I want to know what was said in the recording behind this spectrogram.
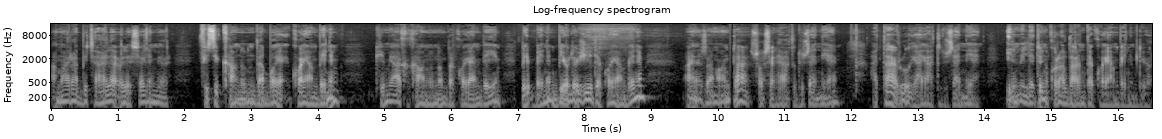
Ama Rabbi Teala öyle söylemiyor. Fizik kanununda koyan benim, kimya kanununda koyan beyim, benim biyolojiyi de koyan benim, aynı zamanda sosyal hayatı düzenleyen, hatta ruhi hayatı düzenleyen, ilmi ledün kurallarını da koyan benim diyor.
